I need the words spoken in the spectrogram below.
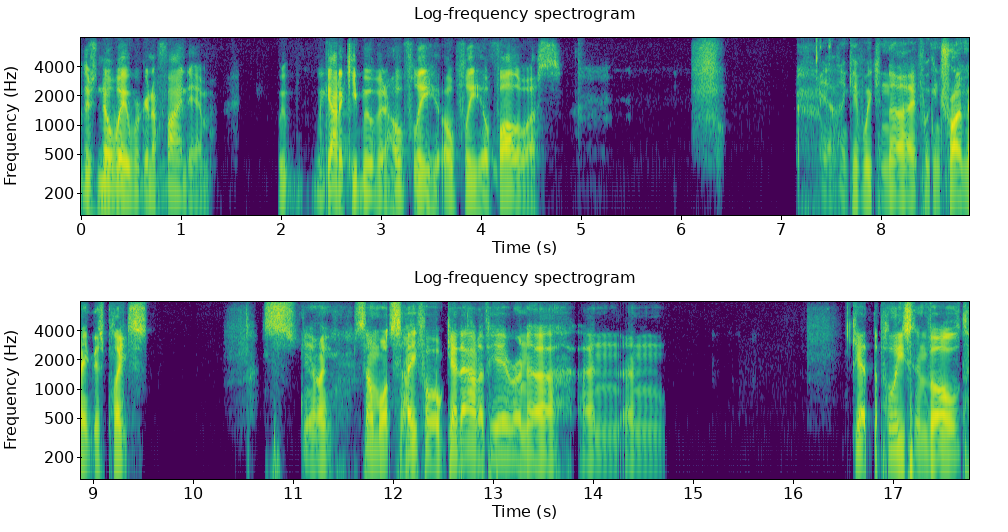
there's no way we're gonna find him. we we got to keep moving. Hopefully, hopefully he'll follow us. Yeah, I think if we can uh, if we can try and make this place, you know, somewhat safe, or get out of here and uh and and get the police involved.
